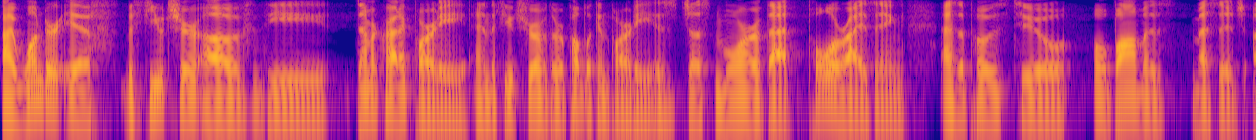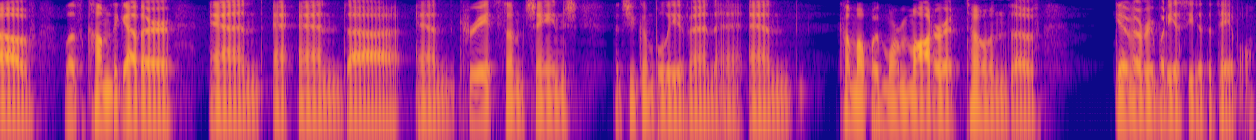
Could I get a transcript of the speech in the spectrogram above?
I wonder if the future of the Democratic Party and the future of the Republican Party is just more of that polarizing as opposed to Obama's message of let's come together and and uh, and create some change that you can believe in and come up with more moderate tones of give everybody a seat at the table.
